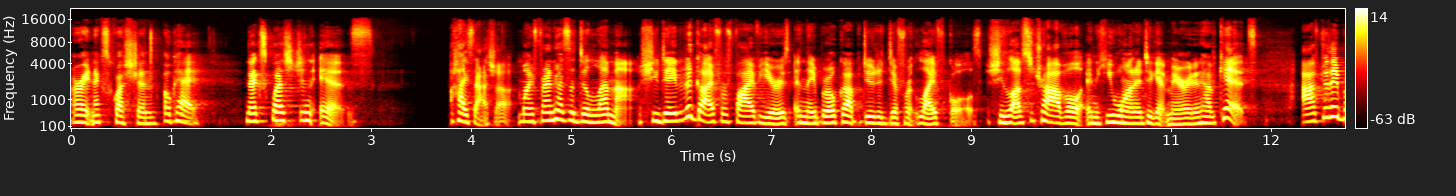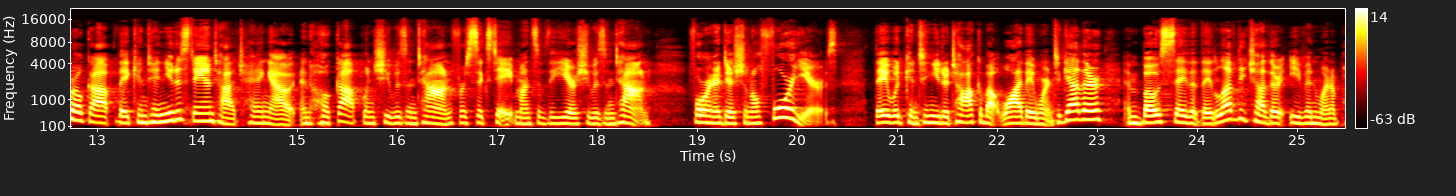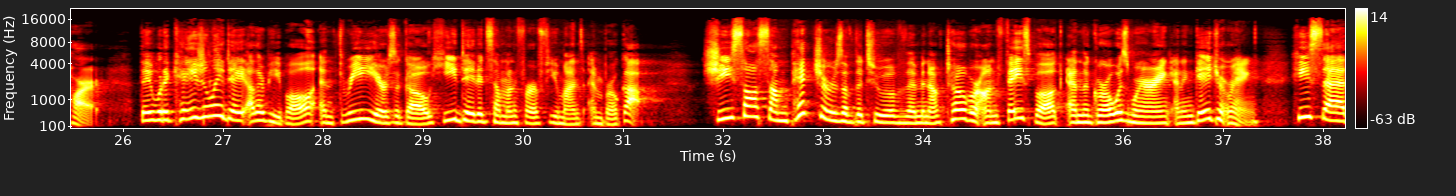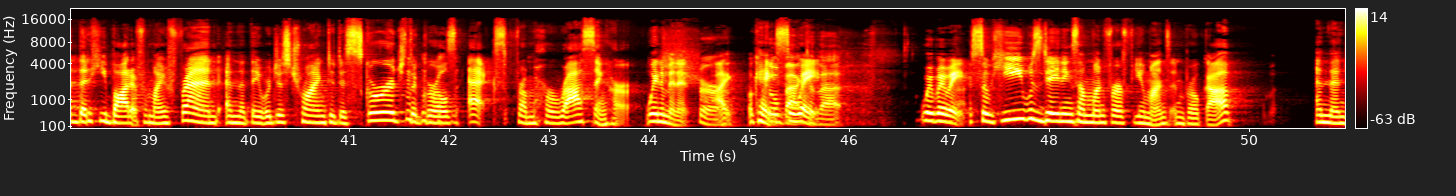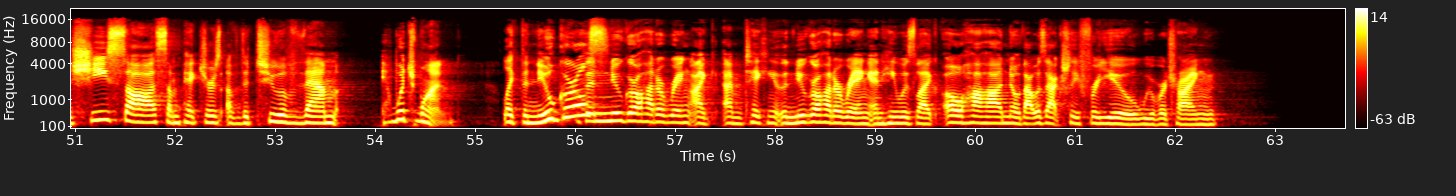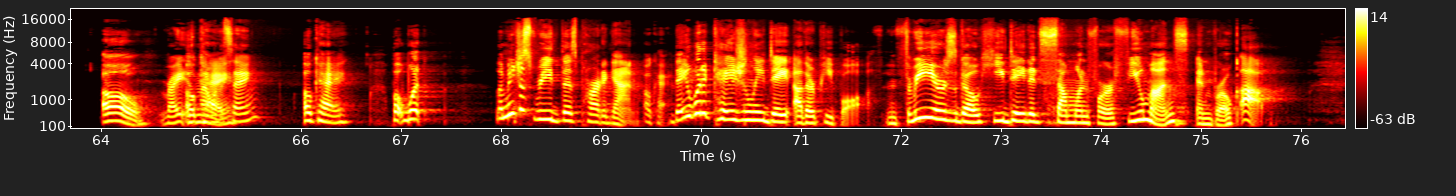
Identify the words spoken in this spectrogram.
All right, next question. Okay. Next question is Hi, Sasha. My friend has a dilemma. She dated a guy for five years and they broke up due to different life goals. She loves to travel and he wanted to get married and have kids. After they broke up, they continued to stay in touch, hang out, and hook up when she was in town for six to eight months of the year she was in town for an additional four years. They would continue to talk about why they weren't together and both say that they loved each other even when apart. They would occasionally date other people, and three years ago, he dated someone for a few months and broke up. She saw some pictures of the two of them in October on Facebook, and the girl was wearing an engagement ring. He said that he bought it for my friend and that they were just trying to discourage the girl's ex from harassing her. Wait a minute. I, okay, Go so back wait. to that. Wait, wait, wait. So he was dating someone for a few months and broke up. And then she saw some pictures of the two of them. Which one? Like the new girls? The new girl had a ring. I, I'm taking it. The new girl had a ring, and he was like, "Oh, haha, no, that was actually for you. We were trying, oh, right? Isn't that what Okay. it's saying? okay. But what? Let me just read this part again. Okay. They would occasionally date other people. And three years ago, he dated someone for a few months and broke up.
